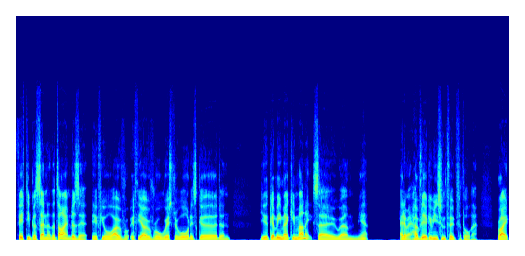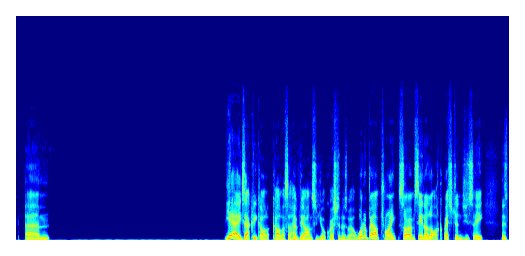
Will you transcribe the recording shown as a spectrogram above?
fifty percent of the time, does it? If you're over if the overall risk reward is good and you're gonna be making money. So um, yeah, Anyway, hopefully I've given you some food for thought there. Right. Um, yeah, exactly, Carlos. I hope I answered your question as well. What about trying? Sorry, I'm seeing a lot of questions. You see, there's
